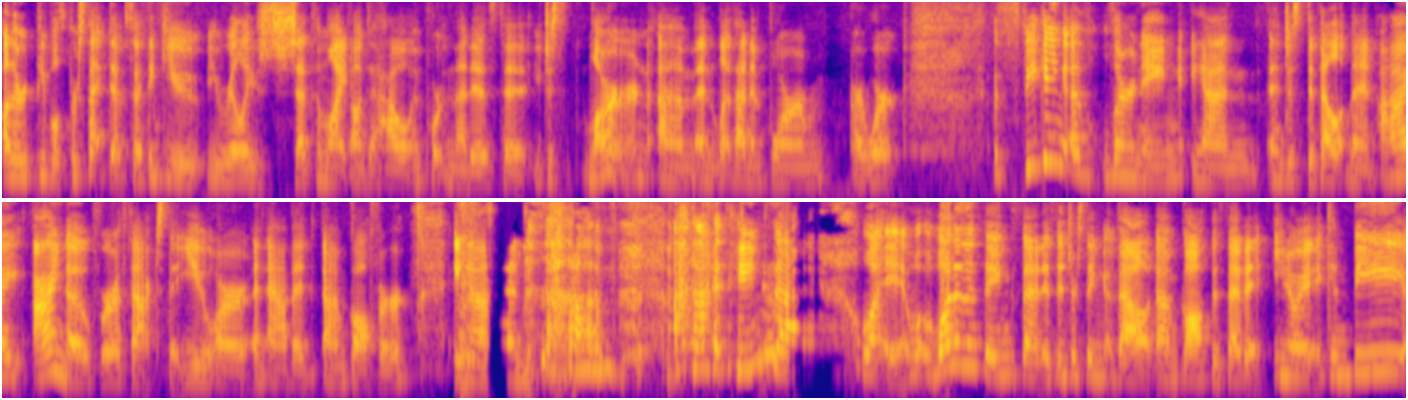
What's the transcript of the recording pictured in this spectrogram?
other people's perspectives. So I think you you really shed some light onto how important that is to you just learn um, and let that inform our work. Speaking of learning and and just development, I I know for a fact that you are an avid um, golfer, and um, I think that well, one of the things that is interesting about um, golf is that it you know it can be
